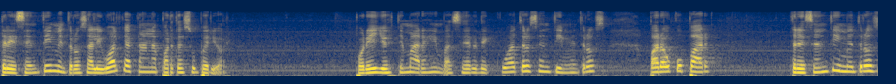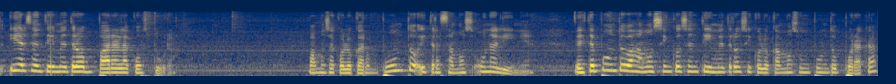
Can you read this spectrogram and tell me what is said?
3 centímetros, al igual que acá en la parte superior. Por ello, este margen va a ser de 4 centímetros para ocupar 3 centímetros y el centímetro para la costura. Vamos a colocar un punto y trazamos una línea. De este punto bajamos 5 centímetros y colocamos un punto por acá.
